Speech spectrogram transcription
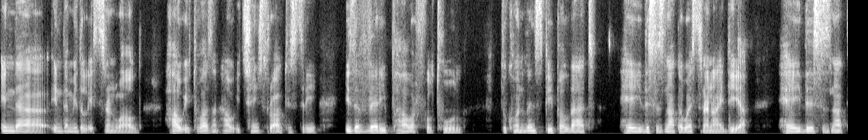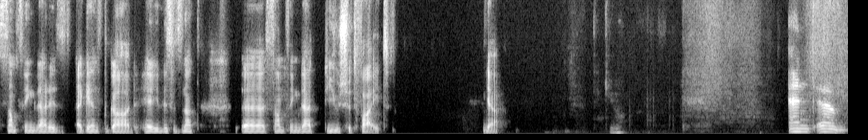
in the in the Middle Eastern world, how it was and how it changed throughout history is a very powerful tool to convince people that hey, this is not a Western idea. Hey, this is not something that is against God. Hey, this is not uh, something that you should fight. Yeah. Thank you. And um,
